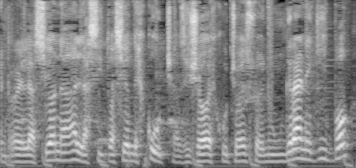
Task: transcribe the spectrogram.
en relación a la situación de escucha. Si yo escucho eso en un gran equipo,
